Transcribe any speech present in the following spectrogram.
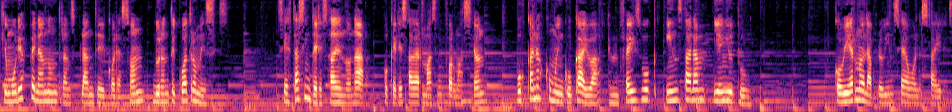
que murió esperando un trasplante de corazón durante cuatro meses. Si estás interesada en donar o querés saber más información, búscanos como Incucaiba en Facebook, Instagram y en YouTube. Gobierno de la Provincia de Buenos Aires.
